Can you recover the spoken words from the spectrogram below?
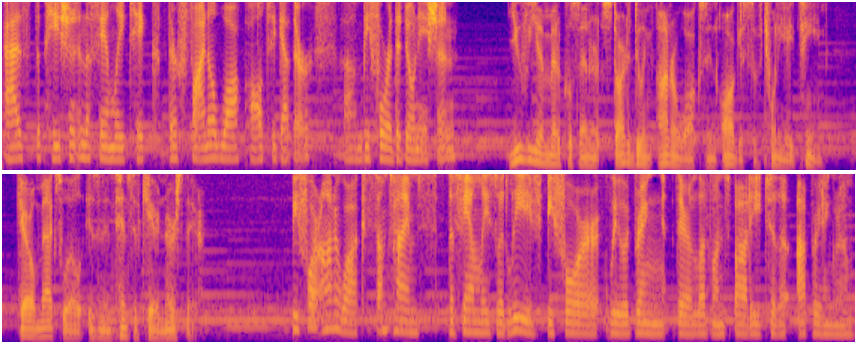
as the patient and the family take their final walk all together um, before the donation. UVM Medical Center started doing honor walks in August of 2018. Carol Maxwell is an intensive care nurse there. Before honor walks, sometimes the families would leave before we would bring their loved one's body to the operating room.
